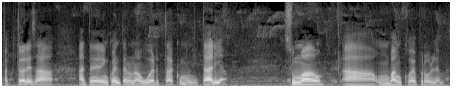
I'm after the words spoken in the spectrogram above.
factores a, a tener en cuenta en una huerta comunitaria sumado a un banco de problemas.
